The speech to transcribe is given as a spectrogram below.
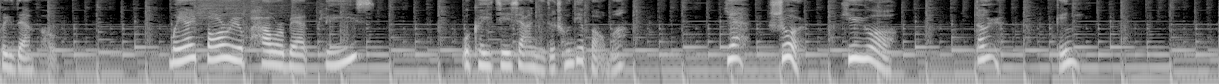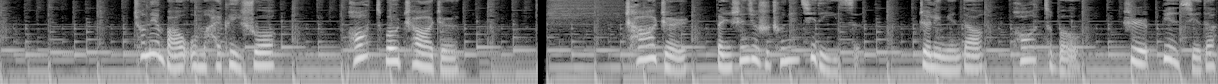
For example, May I borrow your power bank, please? 我可以借下你的充电宝吗？Yeah, sure. Here you are. 当然，给你。充电宝我们还可以说 portable charger。Charger 本身就是充电器的意思，这里面的 portable 是便携的、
